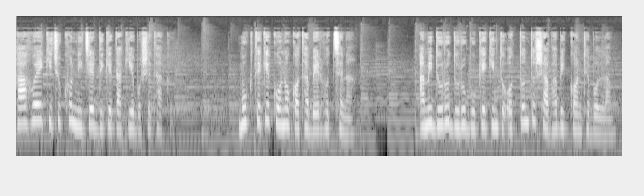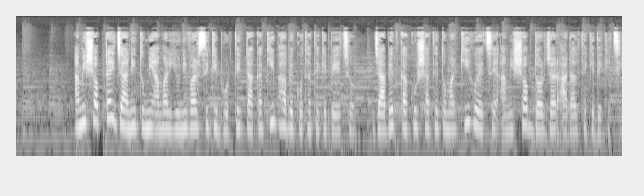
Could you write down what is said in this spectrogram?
হা হয়ে কিছুক্ষণ নিচের দিকে তাকিয়ে বসে থাক। মুখ থেকে কোনো কথা বের হচ্ছে না। আমি দুরু দুরু বুকে কিন্তু অত্যন্ত স্বাভাবিক কণ্ঠে বললাম, আমি সবটাই জানি তুমি আমার ইউনিভার্সিটি ভর্তির টাকা কীভাবে কোথা থেকে পেয়েছ। জাভেদ কাকুর সাথে তোমার কি হয়েছে আমি সব দরজার আড়াল থেকে দেখেছি।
